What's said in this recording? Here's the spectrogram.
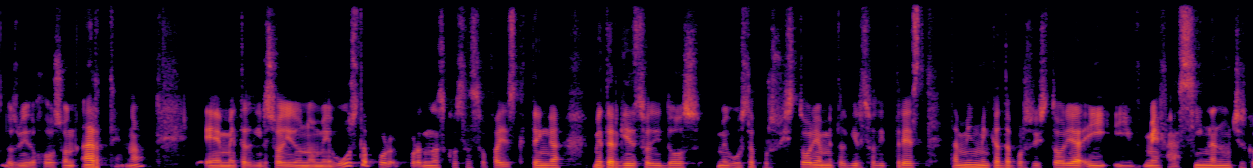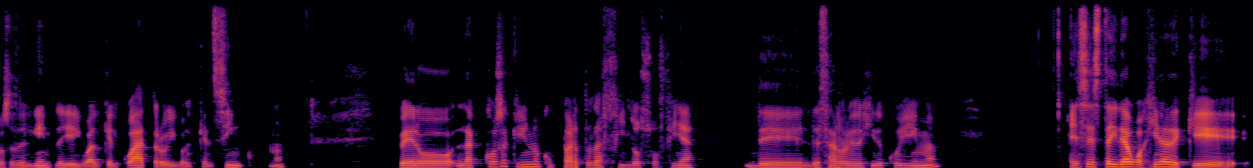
los videojuegos son arte, ¿no? Eh, Metal Gear Solid 1 me gusta por, por, unas cosas o fallas que tenga. Metal Gear Solid 2 me gusta por su historia. Metal Gear Solid 3 también me encanta por su historia y, y, me fascinan muchas cosas del gameplay, igual que el 4, igual que el 5, ¿no? Pero la cosa que yo no comparto la filosofía del desarrollo de Hideo Kojima es esta idea guajira de que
